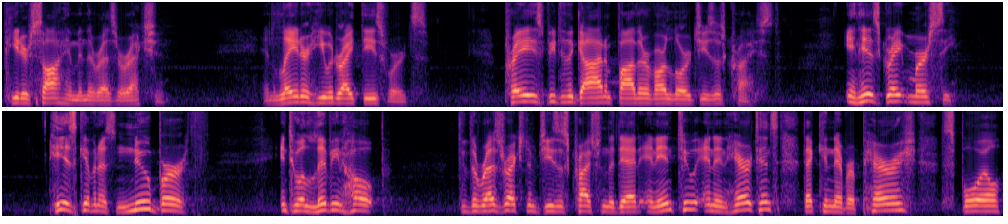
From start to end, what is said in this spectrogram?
Peter saw him in the resurrection. And later he would write these words Praise be to the God and Father of our Lord Jesus Christ. In his great mercy, he has given us new birth into a living hope through the resurrection of Jesus Christ from the dead and into an inheritance that can never perish, spoil,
